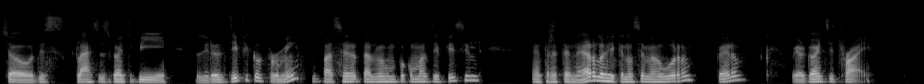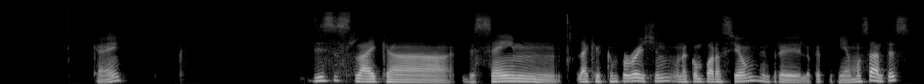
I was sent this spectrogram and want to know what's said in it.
So this class is going to be a little difficult for me. Va a ser tal vez un poco más difícil entretenerlos y que no se me aburran, pero we are going to try. Okay. This is like uh, the same, like a comparison, una comparación entre lo que teníamos antes.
